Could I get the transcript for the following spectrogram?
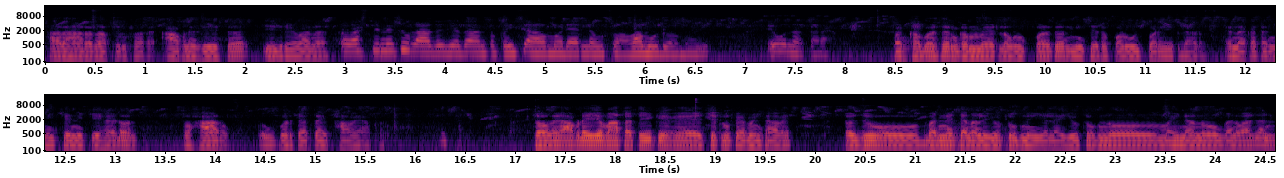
હારા સારા ના નથી ફરે. આપણે દેશ ઈ જ રહેવાના. વસ્તીને શું લાગે કે ગાન તો પૈસા આવવા મળે એટલે હું શું હવા મૂડવા મળી? એવું ના કરે પણ ખબર છે ને ગમે એટલે ઉપર તો નીચે તો પડવું જ પડે એક દાડો. એના કરતાં નીચે નીચે હેડો ને તો સારું તો ઉપર ચડતાય ફાવે આપણને. તો હવે આપણે એ વાત હતી કે કે કેટલું પેમેન્ટ આવે? તો જો બંને ચેનલ યુટ્યુબની એટલે યુટ્યુબનો મહિનાનો ગણવા છે ને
